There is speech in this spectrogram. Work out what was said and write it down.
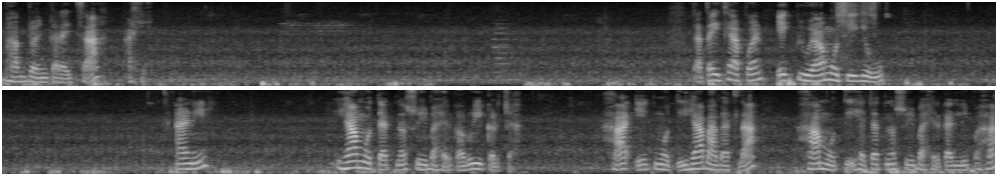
भाग जॉईन करायचा आहे. आता इथे आपण एक पिवळा मोती घेऊ. आणि ह्या मोत्यातनं सुई बाहेर काढू इकडच्या. हा एक मोती ह्या भागातला हा मोती ह्याच्यातनं सुई बाहेर काढली पहा.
